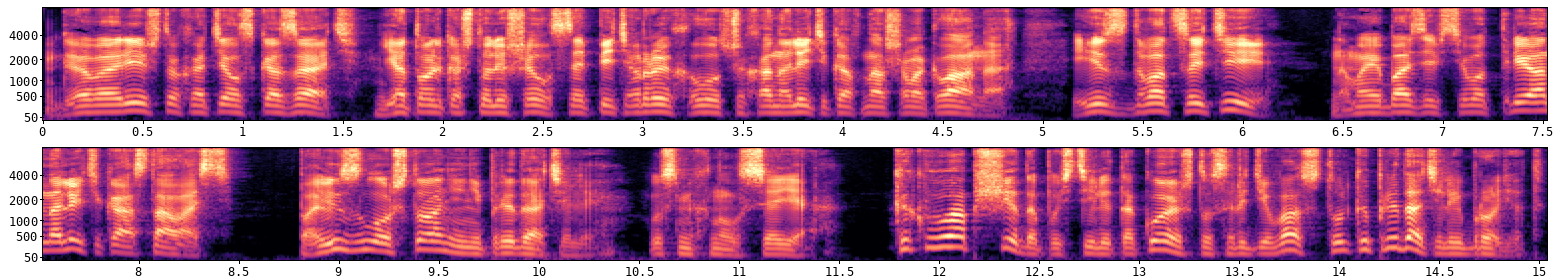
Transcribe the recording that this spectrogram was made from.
«Говори, что хотел сказать. Я только что лишился пятерых лучших аналитиков нашего клана. Из двадцати. На моей базе всего три аналитика осталось». «Повезло, что они не предатели», — усмехнулся я. «Как вы вообще допустили такое, что среди вас столько предателей бродит?»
